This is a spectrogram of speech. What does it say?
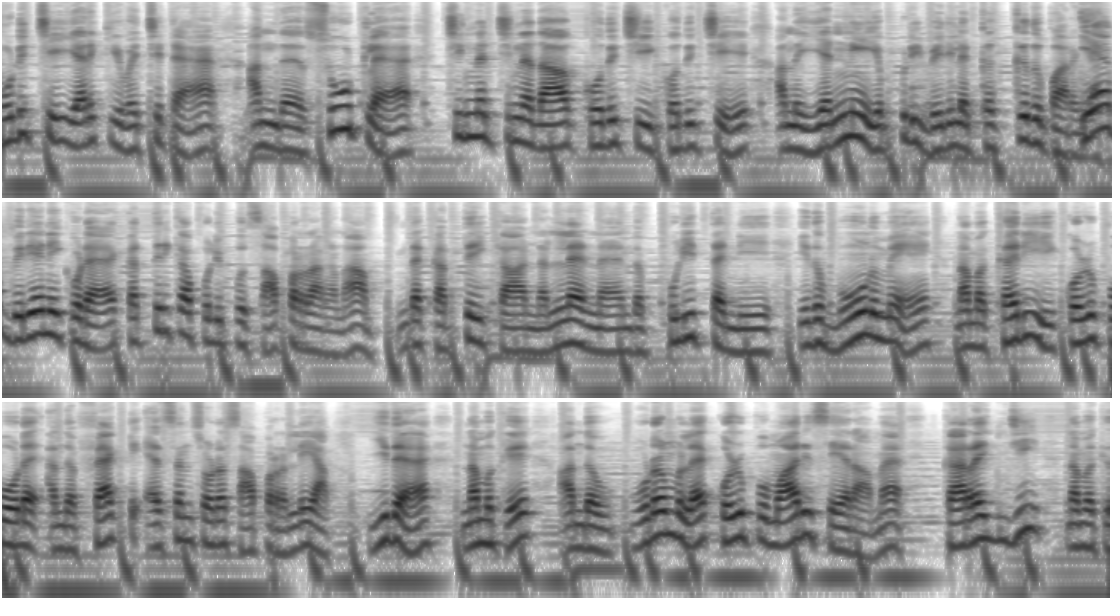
முடித்து இறக்கி வச்சுட்டேன் அந்த சூட்டில் சின்ன சின்னதாக கொதிச்சு கொதிச்சு அந்த எண்ணெய் எப்படி வெளியில் கக்குது பாருங்க. ஏன் பிரியாணி கூட கத்திரிக்காய் புளிப்பு சாப்பிட்றாங்கன்னா இந்த கத்திரிக்காய் நல்லெண்ணெய் இந்த புளி தண்ணி இது மூணுமே நம்ம கறி கொழுப்போட அந்த ஃபேக்ட் எசன்ஸோட சாப்பிட்றோம் இல்லையா? இதை நமக்கு அந்த உடம்புல கொழுப்பு மாதிரி சேராமல் கரைஞ்சி நமக்கு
